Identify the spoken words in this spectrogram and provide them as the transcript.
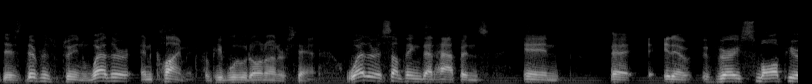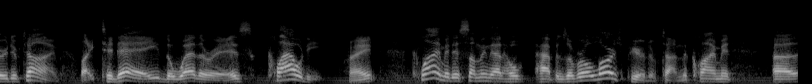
There's difference between weather and climate for people who don't understand. Weather is something that happens in uh, in a very small period of time. Like today, the weather is cloudy, right? Climate is something that happens over a large period of time. The climate uh,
